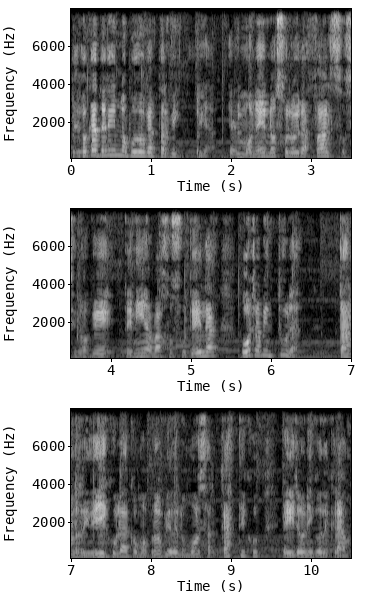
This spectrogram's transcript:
Pero Catherine no pudo cantar victoria. El Monet no solo era falso, sino que tenía bajo su tela otra pintura, tan ridícula como propia del humor sarcástico e irónico de Crown.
